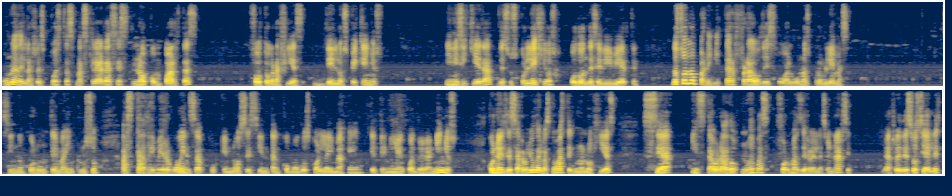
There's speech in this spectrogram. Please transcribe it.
una de las respuestas más claras es no compartas fotografías de los pequeños y ni siquiera de sus colegios o donde se divierten, no solo para evitar fraudes o algunos problemas, sino por un tema incluso hasta de vergüenza porque no se sientan cómodos con la imagen que tenían cuando eran niños. Con el desarrollo de las nuevas tecnologías se ha instaurado nuevas formas de relacionarse. Las redes sociales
